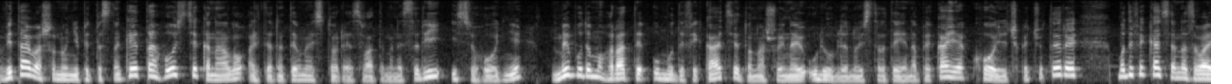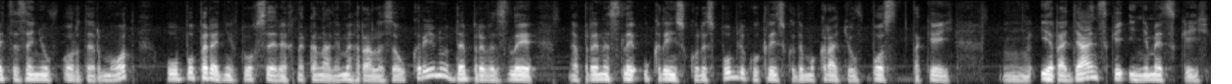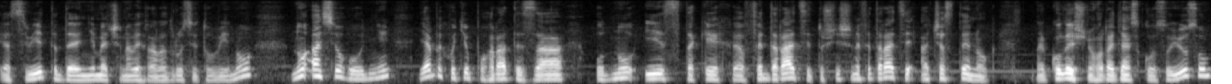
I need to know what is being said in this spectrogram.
Вітаю вас, шановні підписники та гості каналу Альтернативна Історія. Звати мене Сергій, і сьогодні ми будемо грати у модифікації до нашої найулюбленої стратегії на ПК, як Коєчка 4. Модифікація називається The New Order Mod. У попередніх двох серіях на каналі ми грали за Україну, де привезли, принесли Українську республіку, українську демократію в пост такий і радянський, і німецький е, світ, де Німеччина виграла Другу світову війну. Ну а сьогодні я би хотів пограти за одну із таких е, федерацій, точніше не федерацій, а частинок е, колишнього Радянського Союзу,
